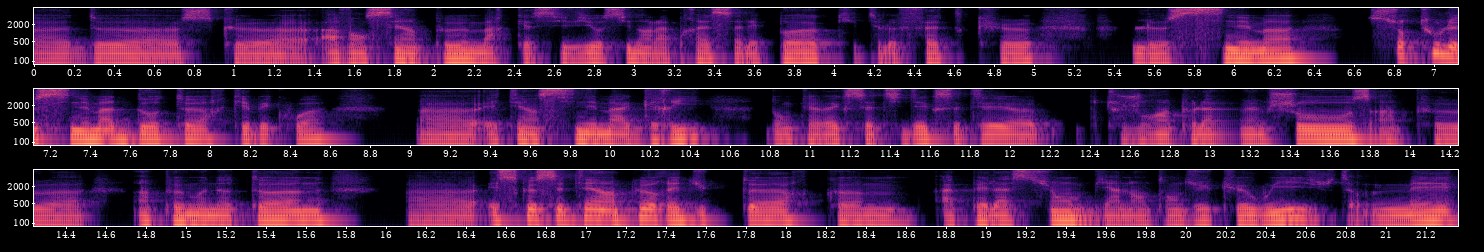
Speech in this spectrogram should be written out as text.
euh, de euh, ce que avançait un peu Marc Cassivi aussi dans la presse à l'époque, qui était le fait que le cinéma, surtout le cinéma d'auteur québécois, était un cinéma gris, donc avec cette idée que c'était toujours un peu la même chose, un peu un peu monotone. Est-ce que c'était un peu réducteur comme appellation? Bien entendu que oui, mais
